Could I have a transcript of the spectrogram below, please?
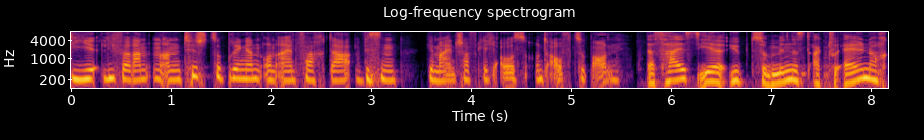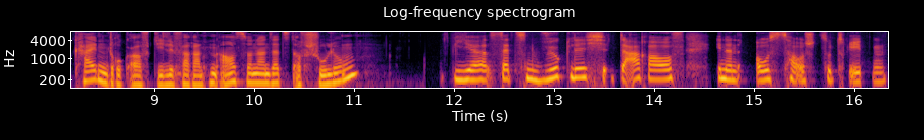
die Lieferanten an den Tisch zu bringen und einfach da Wissen gemeinschaftlich aus und aufzubauen. Das heißt, ihr übt zumindest aktuell noch keinen Druck auf die Lieferanten aus, sondern setzt auf Schulungen? Wir setzen wirklich darauf, in einen Austausch zu treten.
